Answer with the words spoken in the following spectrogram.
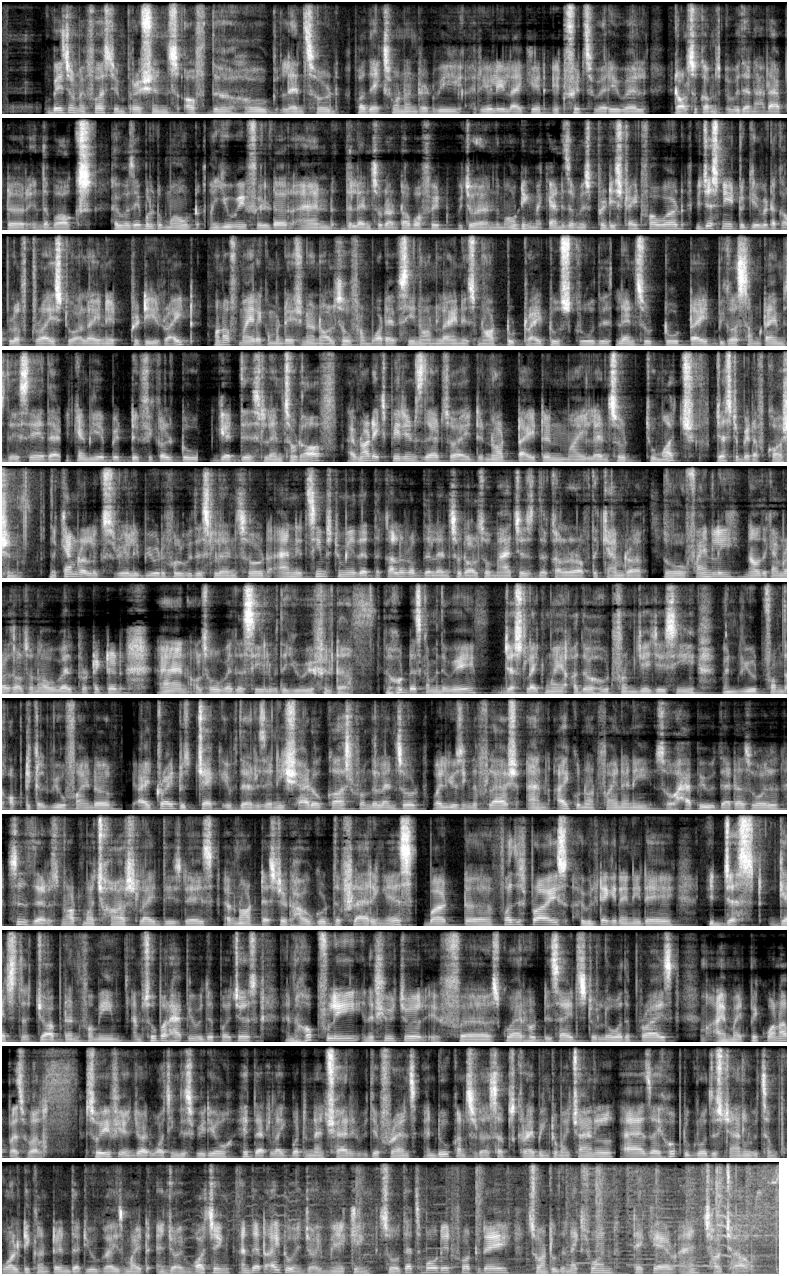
Based on my first impressions of the Haoge lens hood for the X100V, I really like it. It fits very well. It also comes with an adapter in the box. I was able to mount my UV filter and the lens hood on top of it, which and the mounting mechanism is pretty straightforward. You just need to give it a couple of tries to align it pretty right. One of my recommendation and also from what I've seen online is not to try to screw this lens hood too tight because sometimes they say that it can be a bit difficult to get this lens hood off. I've not experienced that so I did not tighten my lens hood too much. Just a bit of caution. The camera looks really beautiful with this lens hood and it seems to me that the color of the lens hood also matches the color of the camera. So finally now the camera is also now well protected and also weather sealed with a UV filter. The hood does come in the way just like my other hood from JJC when viewed from the optical viewfinder. I tried to check if there is any shadow cast from the lens hood while using the flash and I could not find any so happy with that as well. Since there is not much harsh light these days I've not tested how good the flaring is but uh, for this price I will take it any day it just gets the job done for me. I'm super happy with the purchase and hopefully in the future if uh, Squarehood decides to lower the price, I might pick one up as well. So if you enjoyed watching this video, hit that like button and share it with your friends and do consider subscribing to my channel as I hope to grow this channel with some quality content that you guys might enjoy watching and that I too enjoy making. So that's about it for today. So until the next one, take care and ciao ciao.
